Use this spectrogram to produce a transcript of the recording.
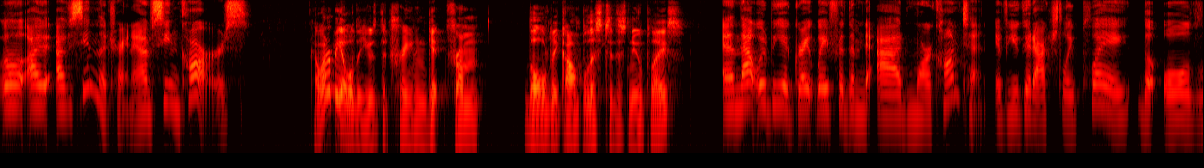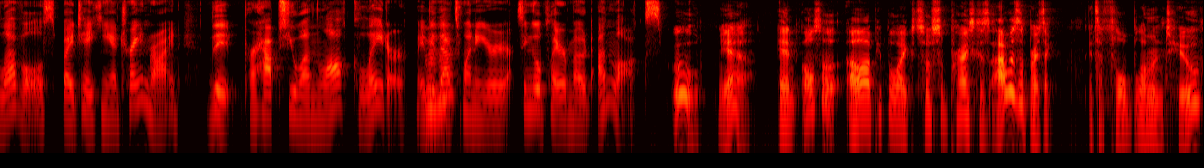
well, I, I've seen the train. I've seen cars. I want to be able to use the train and get from the old Inkopolis to this new place. And that would be a great way for them to add more content. If you could actually play the old levels by taking a train ride that perhaps you unlock later. Maybe Mhm. that's one of your single player mode unlocks. Ooh, yeah. And also, a lot of people like so surprised because I was surprised. Like, it's a full blown two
